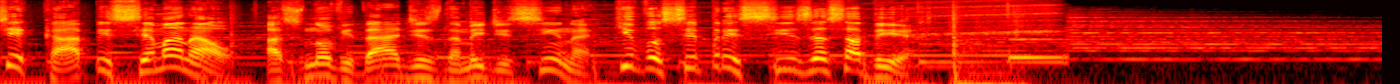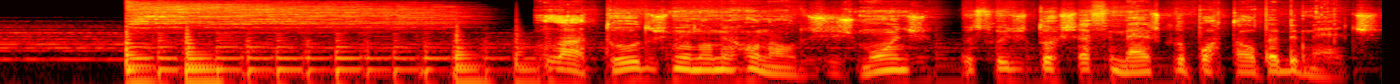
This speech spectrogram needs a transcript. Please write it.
Check-up semanal. As novidades da medicina que você precisa saber. Olá a todos, meu nome é Ronaldo Gismondi, eu sou editor-chefe médico do portal PebMed.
